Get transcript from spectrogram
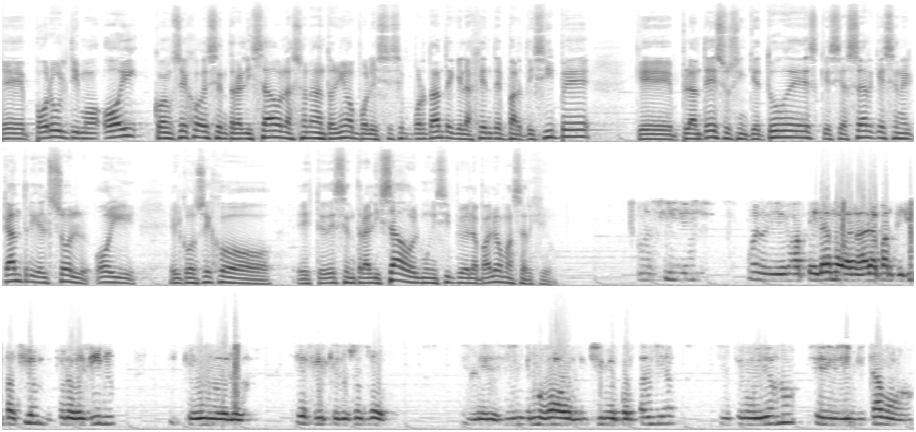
Eh, por último, hoy Consejo Descentralizado en la zona de Antoniópolis. Es importante que la gente participe, que plantee sus inquietudes, que se acerque. Es en el Country del Sol hoy el Consejo este, Descentralizado del municipio de La Paloma, Sergio. Así es. Bueno, apelando a la participación de todos los vecinos, que uno de los ejes que nosotros le hemos dado muchísima importancia en este gobierno, eh, invitamos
